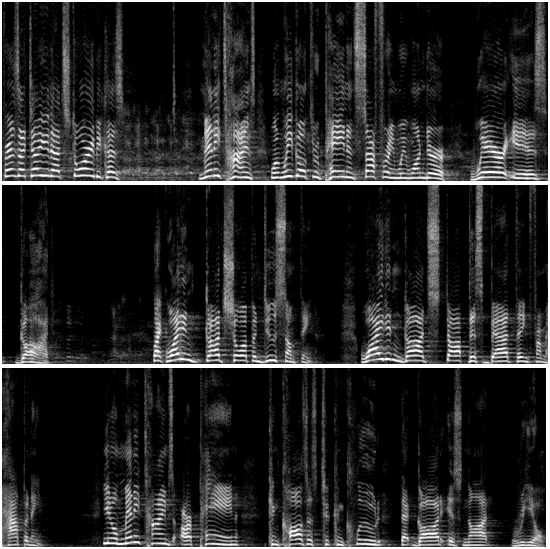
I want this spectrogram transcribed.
Friends, I tell you that story because many times when we go through pain and suffering, we wonder, where is God? Like, why didn't God show up and do something? Why didn't God stop this bad thing from happening? You know, many times our pain can cause us to conclude that God is not real,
